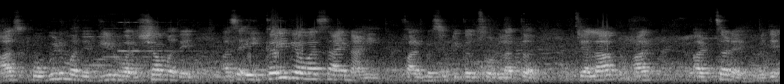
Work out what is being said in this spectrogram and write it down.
आज कोविडमध्ये दीड वर्षामध्ये असा एकही व्यवसाय नाही फार्मास्युटिकल सोडला तर ज्याला फार अडचण आहे. म्हणजे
